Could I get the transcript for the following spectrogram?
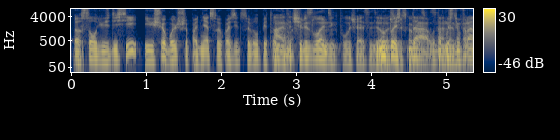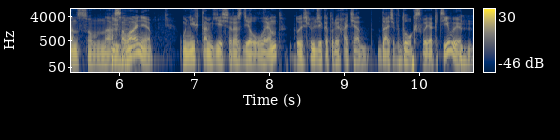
э, Sol USDC и еще больше поднять свою позицию в LP. А, это через лендинг, получается, делать? Ну, то есть, да, вот, допустим, Францию на Solana, у них там есть раздел Lend, то есть люди, которые хотят дать в долг свои активы, uh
